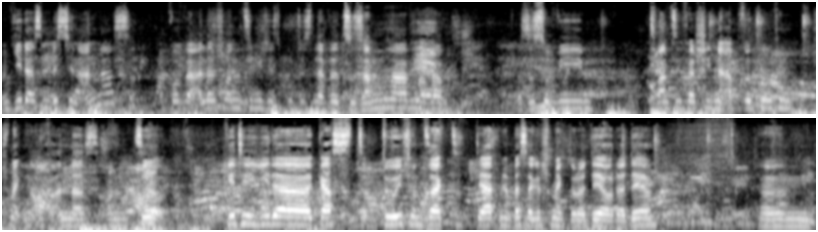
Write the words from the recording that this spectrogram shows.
Und jeder ist ein bisschen anders, obwohl wir alle schon ein ziemliches gutes Level zusammen haben. Aber das ist so wie 20 verschiedene Apfelkuchen, schmecken auch anders. Und so geht hier jeder Gast durch und sagt, der hat mir besser geschmeckt oder der oder der. Ähm,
